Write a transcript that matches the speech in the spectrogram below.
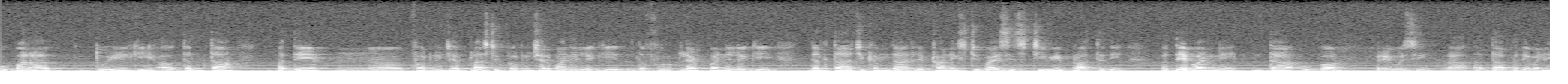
اوبه را تویږي او دلته په دې فرنیچر پلاستیک فرنیچر باندې لګي دلته فورک لیفټ باندې لګي دلته چې کوم دا الکترونیکس ډیوایسز ټي وي پراته دي په دې باندې دا وبه پریوزي را دا په دې باندې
